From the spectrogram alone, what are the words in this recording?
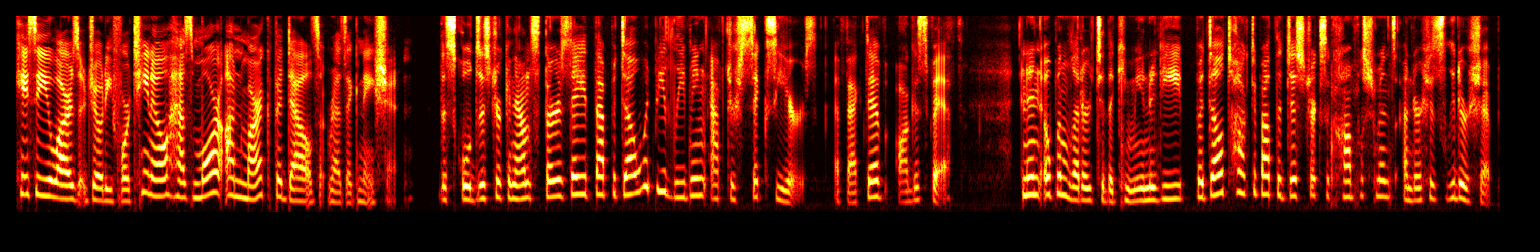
KCUR's Jodi Fortino has more on Mark Bedell's resignation. The school district announced Thursday that Bedell would be leaving after six years, effective August 5th. In an open letter to the community, Bedell talked about the district's accomplishments under his leadership,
